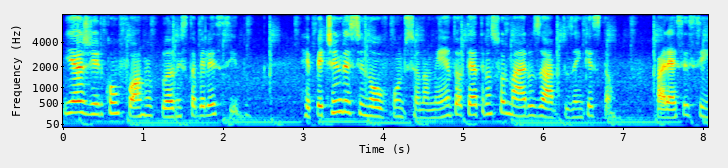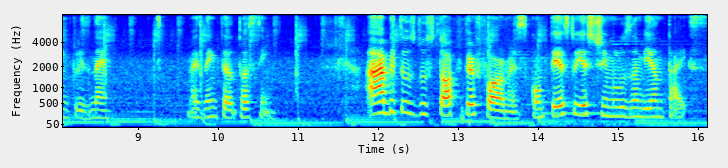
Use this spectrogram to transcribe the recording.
e agir conforme o plano estabelecido repetindo esse novo condicionamento até transformar os hábitos em questão. Parece simples, né? Mas nem tanto assim. Hábitos dos top performers, contexto e estímulos ambientais.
